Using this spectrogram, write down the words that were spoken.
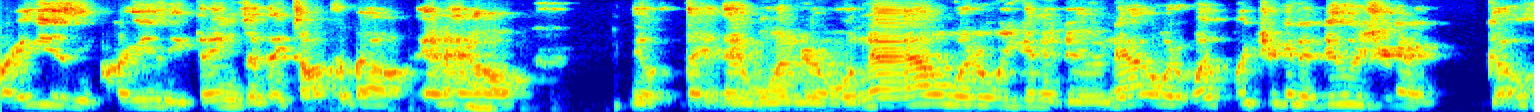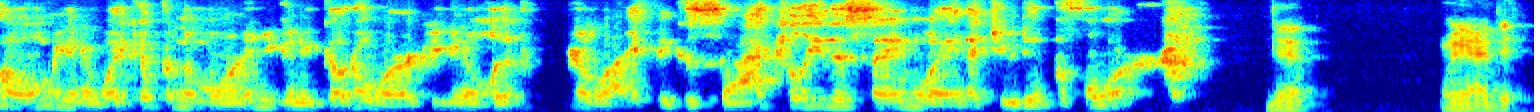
crazy, crazy things that they talk about and how you know, they, they wonder, well, now what are we going to do? Now what, what you're going to do is you're going to go home, you're going to wake up in the morning, you're going to go to work, you're going to live your life exactly the same way that you did before. Yep, we had it.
